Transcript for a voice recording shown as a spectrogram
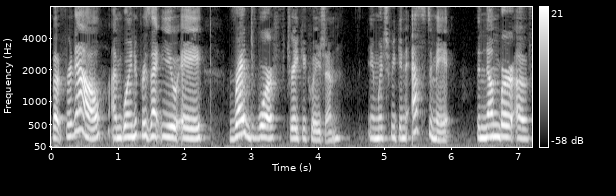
But for now, I'm going to present you a red dwarf Drake equation in which we can estimate the number of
